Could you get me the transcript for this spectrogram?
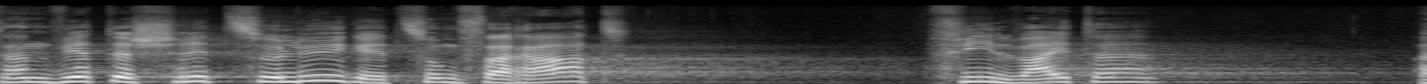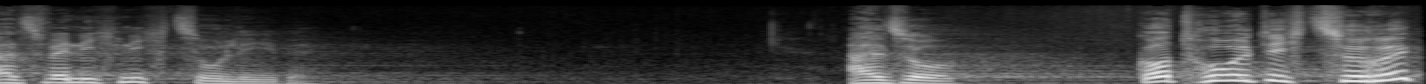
dann wird der Schritt zur Lüge, zum Verrat viel weiter, als wenn ich nicht so lebe. Also, Gott holt dich zurück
